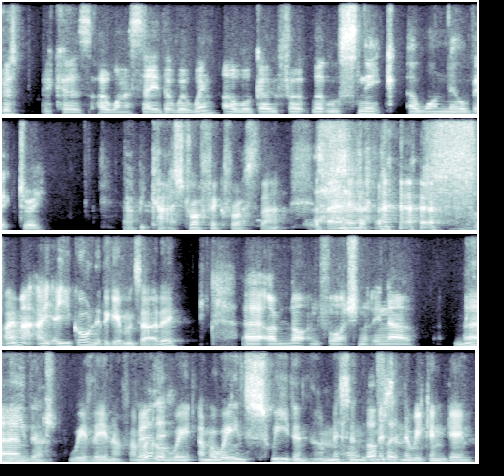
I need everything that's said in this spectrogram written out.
just because I want to say that we'll win, I will go for that we'll sneak a 1 0 victory. That'd be catastrophic for us. That. Um, I'm. At, are you going to the game on Saturday? Uh, I'm not, unfortunately, no. Me Um, neither. Weirdly enough, I'm really? away. I'm away in Sweden. I'm missing lovely. missing the weekend game.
